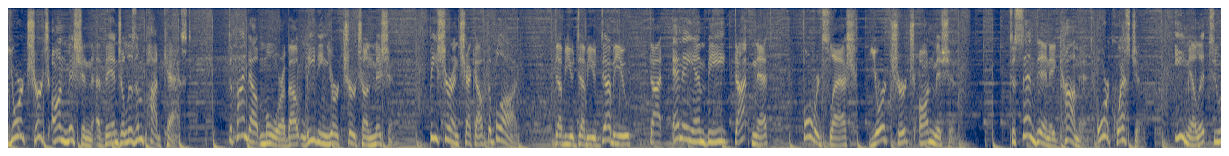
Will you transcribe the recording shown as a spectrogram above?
Your Church on Mission Evangelism Podcast. To find out more about leading your church on mission, be sure and check out the blog www.namb.net forward slash Your Church on Mission. To send in a comment or question, email it to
